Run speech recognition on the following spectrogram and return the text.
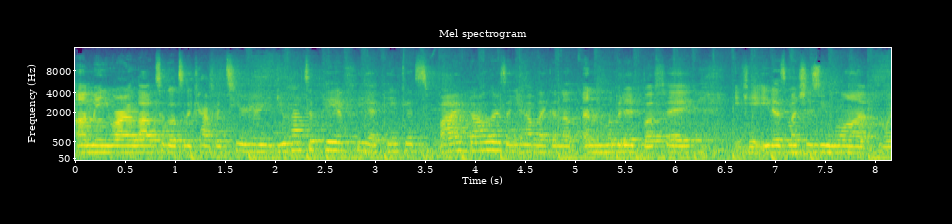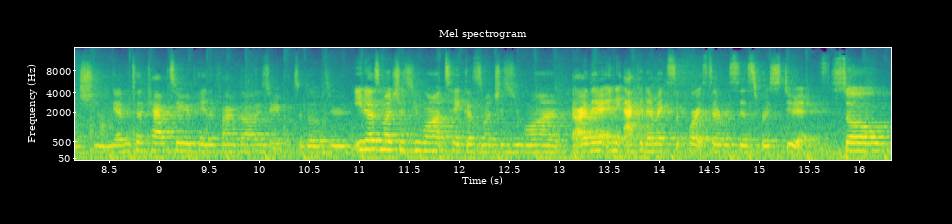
Um, and you are allowed to go to the cafeteria. You do have to pay a fee. I think it's $5 and you have like an unlimited buffet. You can eat as much as you want. Once you get into the cafeteria, pay the $5, you're able to go through. Eat as much as you want, take as much as you want. Are there any academic support services for students? So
